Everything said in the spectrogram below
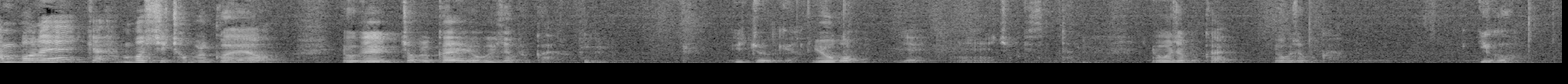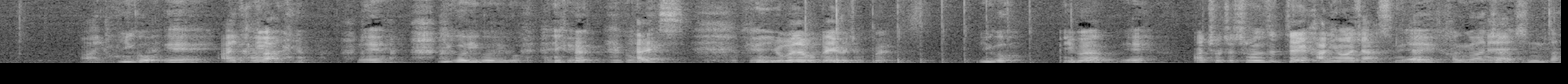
한 번에 이렇게 한 번씩 접을 거예요. 여길 접을까요? 여길 접을까요? 이쪽이요. 요거? 예. 예, 접겠습니다. 요거 접을까요? 요거 접을까요? 이거. 아 이거. 이거. 예. 아니 안 해요. 예. 이거 이거 이거. 오케이. 이거. 알겠어. 오케이. 요거 접을까요? 이거 접을까요? 이거. 이거요? 예. 아, 저, 때 강요하지 않습니다. 예. 강요하지 예. 않습니다.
